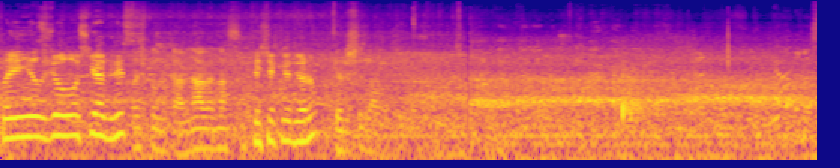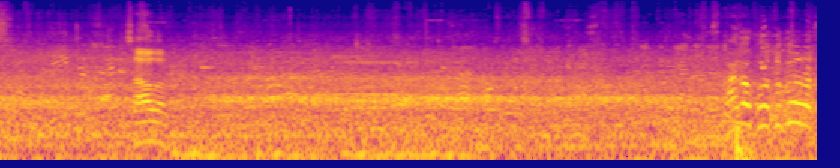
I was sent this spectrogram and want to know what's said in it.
Sayın Yazıcıoğlu hoş geldiniz. Hoş bulduk abi. Ne haber? Nasılsın? Teşekkür ediyorum. Görüşürüz abi. Sağ olun. Kanka protokol orası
